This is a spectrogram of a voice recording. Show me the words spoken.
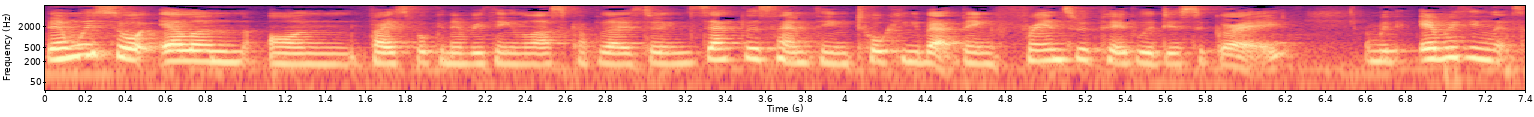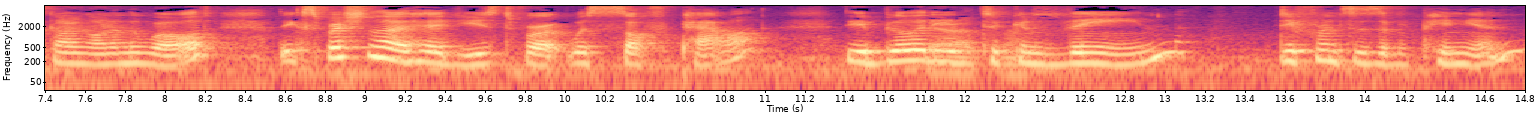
Then we saw Ellen on Facebook and everything in the last couple of days doing exactly the same thing, talking about being friends with people who disagree. And with everything that's going on in the world, the expression that I heard used for it was soft power, the ability Yeah, to nice. convene differences of opinion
